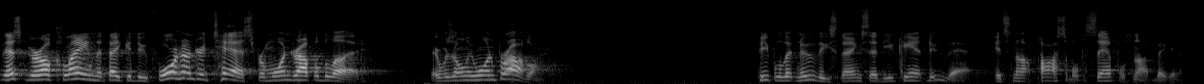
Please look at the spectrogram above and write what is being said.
this girl claimed that they could do 400 tests from one drop of blood. There was only one problem. People that knew these things said, You can't do that. It's not possible. The sample's not big enough.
